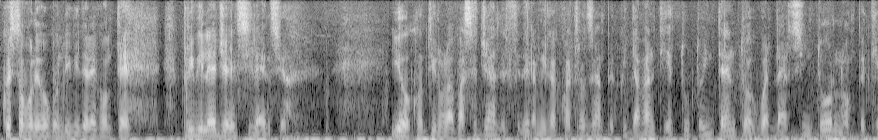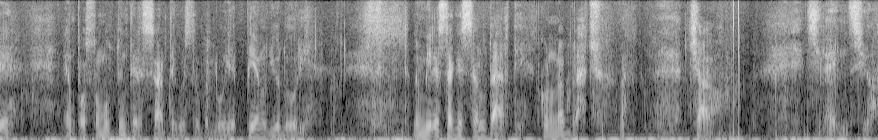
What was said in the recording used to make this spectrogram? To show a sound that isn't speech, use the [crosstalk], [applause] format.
Questo volevo condividere con te, privilegia il silenzio. Io continuo la passeggiata, il fedele amico a quattro zampe qui davanti è tutto intento a guardarsi intorno perché è un posto molto interessante questo per lui, è pieno di odori. Non mi resta che salutarti con un abbraccio. Ciao. Silenzio.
